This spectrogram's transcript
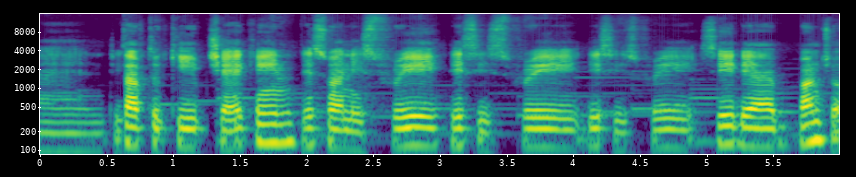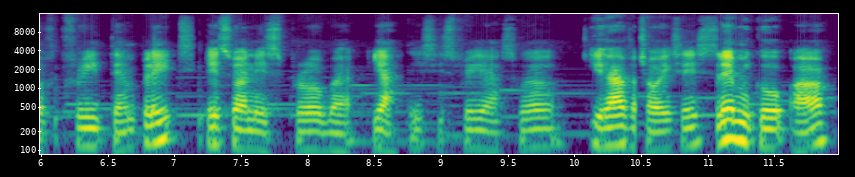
and you have to keep checking. This one is free this is free this is free. See there are a bunch of free templates. This one is pro but yeah this is free as well. You have choices. Let me go up.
